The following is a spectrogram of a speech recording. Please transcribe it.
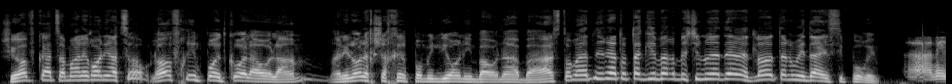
שיואב כץ אמר לרוני עצור, לא הופכים פה את כל העולם, אני לא הולך לשחרר פה מיליונים בעונה הבאה, זאת אומרת נראה את אותה גברת בשינוי אדרת, לא יותר מדי סיפורים. אני,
